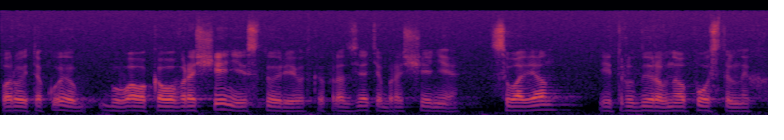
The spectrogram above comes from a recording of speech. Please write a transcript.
порой такое бывало крововращение истории, вот как раз взять обращение славян и труды равноапостольных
